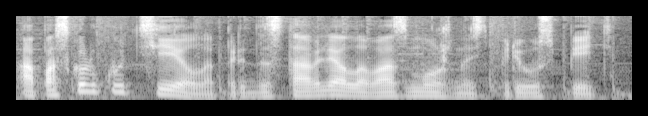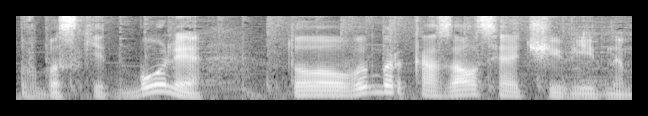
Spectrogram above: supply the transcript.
А поскольку тело предоставляло возможность преуспеть в баскетболе, то выбор казался очевидным.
